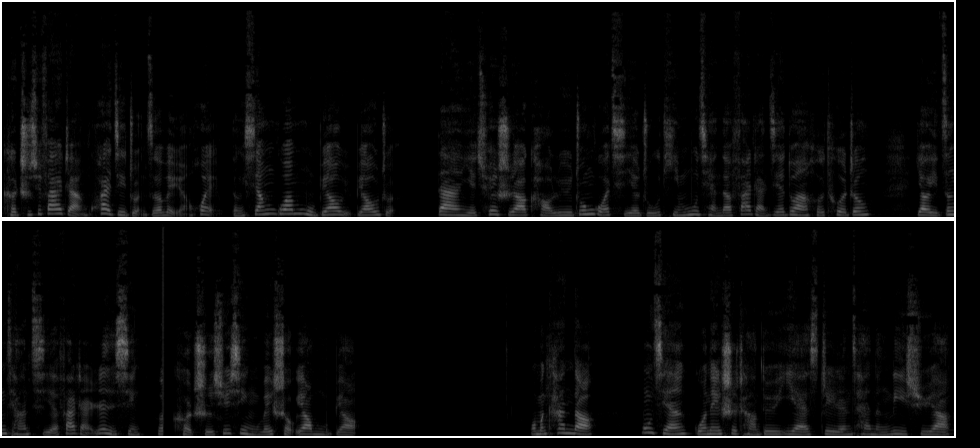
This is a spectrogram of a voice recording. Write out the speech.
可持续发展会计准则委员会等相关目标与标准。但也确实要考虑中国企业主体目前的发展阶段和特征，要以增强企业发展韧性和可持续性为首要目标。我们看到，目前国内市场对于 ESG 人才能力需要，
